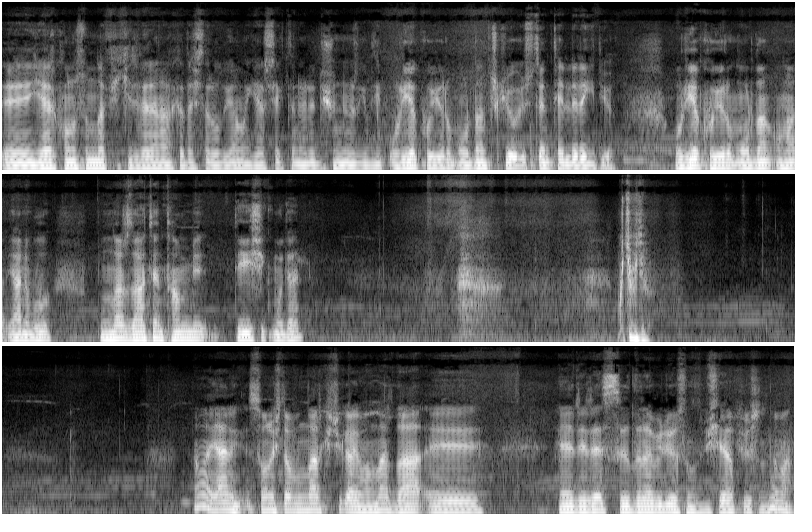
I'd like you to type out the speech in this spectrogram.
e, yer konusunda fikir veren arkadaşlar oluyor ama gerçekten öyle düşündüğünüz gibi değil. Oraya koyuyorum oradan çıkıyor üstten tellere gidiyor. Oraya koyuyorum oradan ona yani bu bunlar zaten tam bir değişik model. Küçük küçük. Ama yani sonuçta bunlar küçük hayvanlar daha e, her yere sığdırabiliyorsunuz bir şey yapıyorsunuz ama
